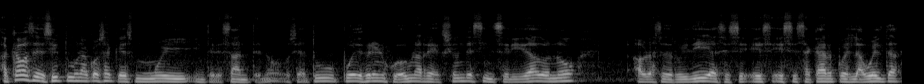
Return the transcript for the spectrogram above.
Acabas de decir tú una cosa que es muy interesante, ¿no? O sea, tú puedes ver en el jugador una reacción de sinceridad o no. Hablaste de Ruiz Díaz, ese, ese, ese sacar pues la vuelta,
